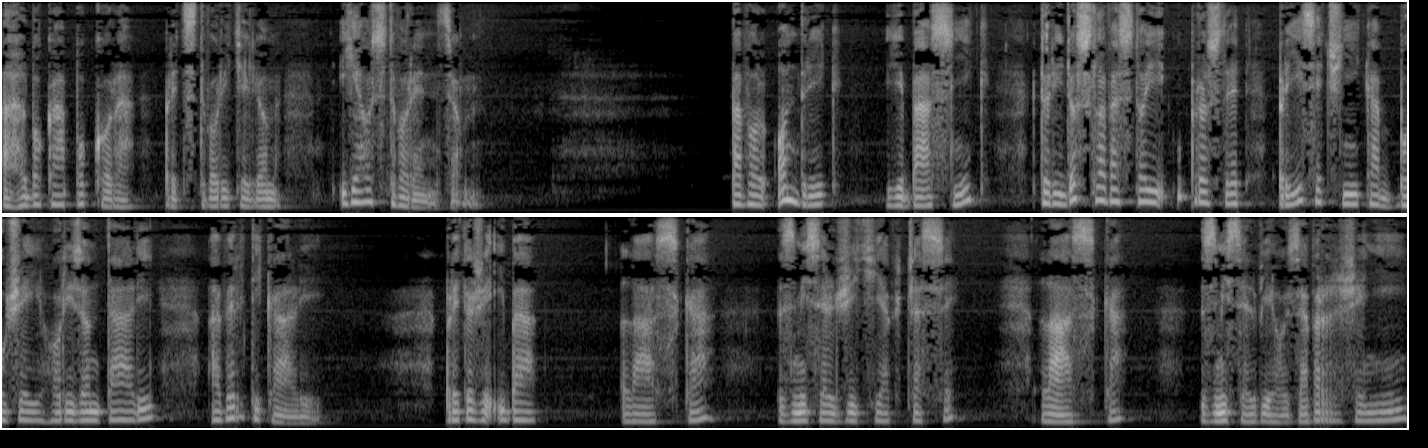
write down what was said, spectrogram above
a hlboká pokora pred stvoriteľom, jeho stvorencom. Pavol Ondrík je básnik, ktorý doslova stojí uprostred priesečníka Božej horizontály a vertikály, pretože iba láska, zmysel žitia v čase, láska, zmysel v jeho završení,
